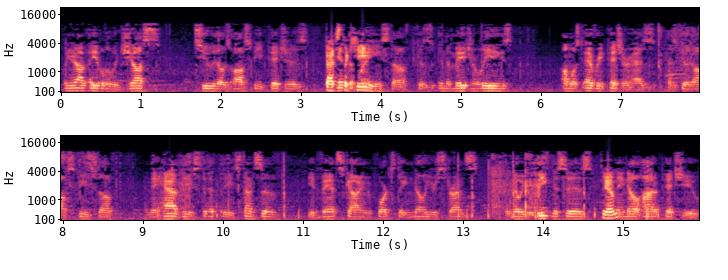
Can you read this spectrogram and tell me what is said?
when you're not able to adjust to those off-speed pitches. That's hit the key. stuff because in the major leagues, almost every pitcher has has good off-speed stuff, and they have the, ex- the extensive, the advanced scouting reports. They know your strengths, they know your weaknesses, Yep. and they know how to pitch you.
